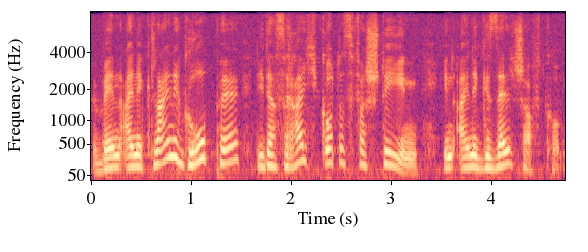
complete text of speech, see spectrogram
wenn eine kleine Gruppe, die das Reich Gottes verstehen, in eine Gesellschaft kommt,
